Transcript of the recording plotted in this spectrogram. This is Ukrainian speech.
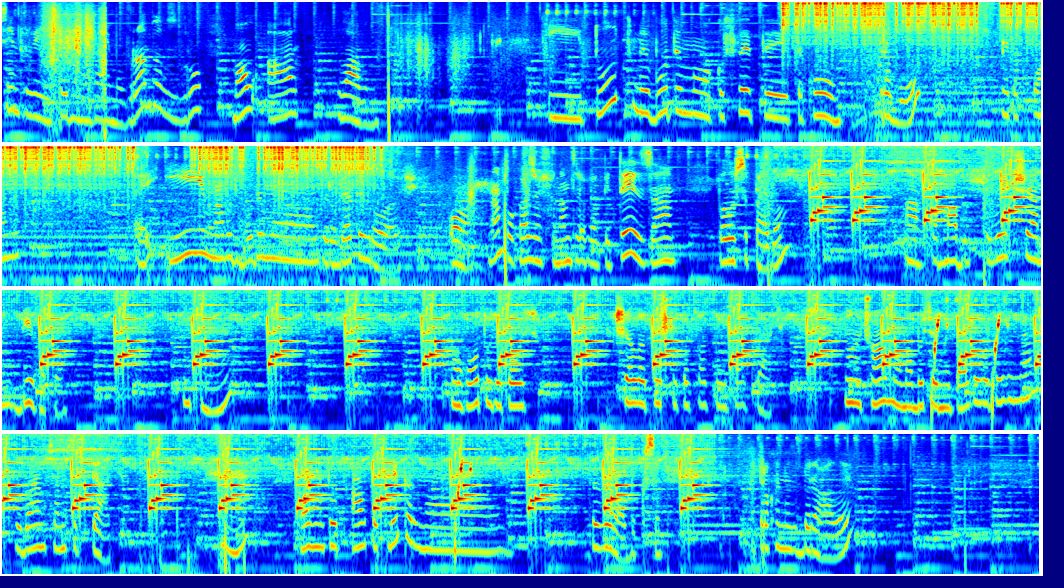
Всім привіт! Сьогодні ми граємо в Roblox в гру Mow Are Loving. І тут ми будемо косити таку траву, я так поняв. Е, І, мабуть, будемо заробляти гроші. О, нам показує, що нам треба піти за велосипедом. А, щоб, мабуть, швидше бігати. Угу. Ого, тут якогось чела 1555. Ну нічого, ми, мабуть, сьогодні теж доженемо. Забираємо 75. Хм. Можна тут автоклікер, но це за. Трохи не збирали.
